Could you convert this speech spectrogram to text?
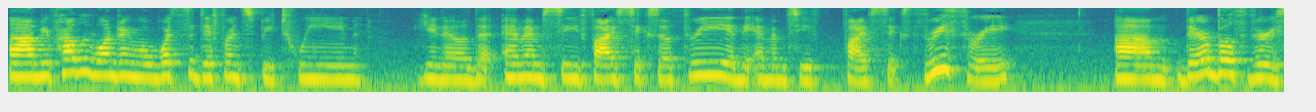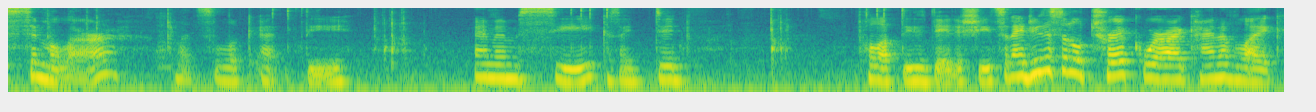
Um, you're probably wondering, well, what's the difference between, you know, the MMC 5603 and the MMC 5633? Um, they're both very similar. Let's look at the MMC because I did pull up these data sheets. And I do this little trick where I kind of like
